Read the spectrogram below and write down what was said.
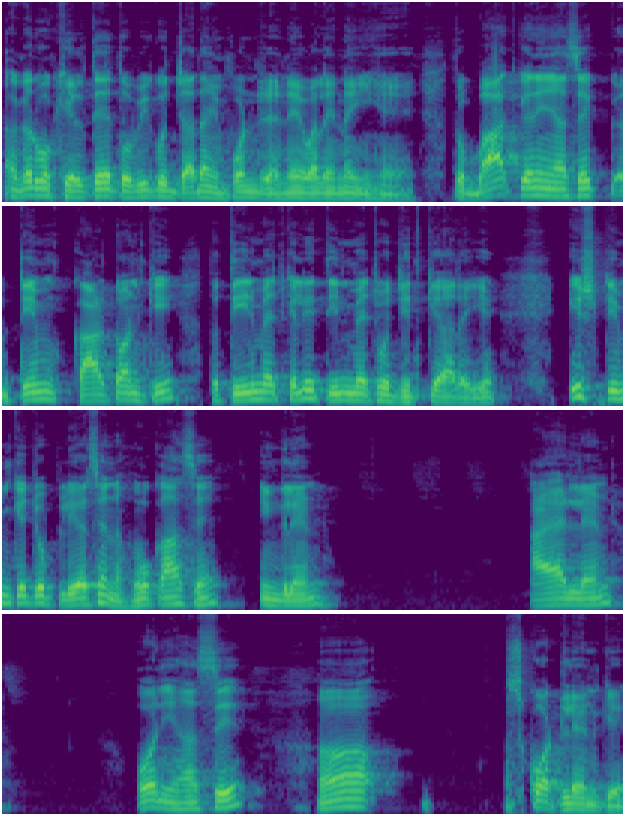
अगर वो खेलते हैं तो भी कुछ ज़्यादा इंपॉर्टेंट रहने वाले नहीं हैं। तो बात करें यहाँ से टीम कार्टन की तो तीन मैच के लिए तीन मैच वो जीत के आ रही है। इस टीम के जो प्लेयर्स हैं ना वो कहाँ से इंग्लैंड आयरलैंड और यहाँ से स्कॉटलैंड के।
